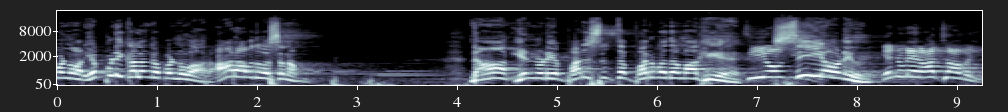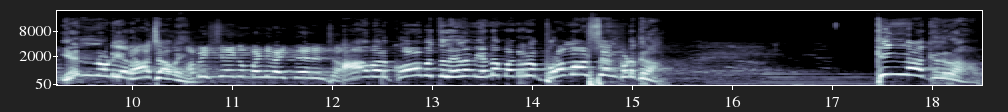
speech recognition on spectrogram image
பண்ணுவார். எப்படி கலங்க பண்ணுவார்? ஆறாவது வசனம். நான் என்னுடைய பரிசுத்த பர்வதமாகிய சீயோன் சீயோனில் என்னுடைய ராஜாவை என்னுடைய ராஜாவை அபிஷேகம் பண்ணி வைத்தேன் என்றார். அவர் கோபத்தில் எழும்பி என்ன பண்ற ப்ரமோஷன் கொடுக்கிறார். கிங் ஆக்குகிறார்.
